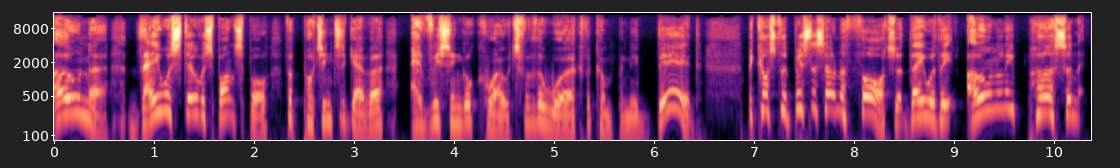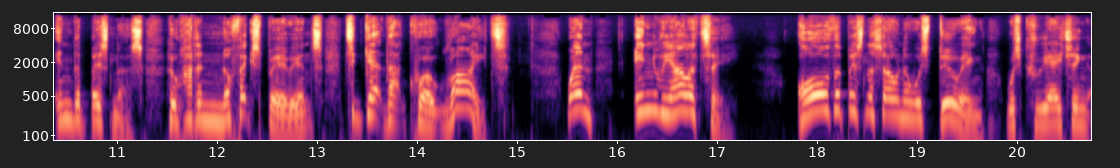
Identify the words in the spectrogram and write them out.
owner, they were still responsible for putting together every single quote for the work the company did. Because the business owner thought that they were the only person in the business who had enough experience to get that quote right. When in reality, all the business owner was doing was creating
